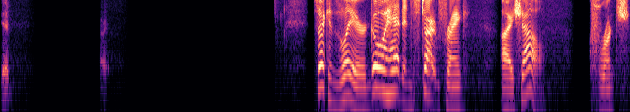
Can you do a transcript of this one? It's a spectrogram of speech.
Good. Seconds later, go ahead and start, Frank. I shall. Crunch.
